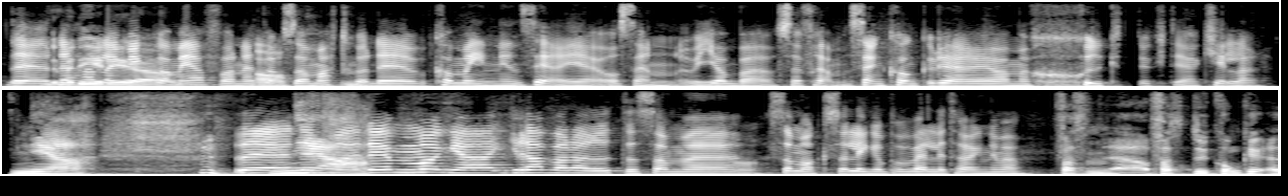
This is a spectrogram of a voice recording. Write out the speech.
Det, det, det är handlar det- mycket om erfarenhet Ja. också av matcher. Mm. Det komma in i en serie och sen jobba sig fram. Sen konkurrerar jag med sjukt duktiga killar. Nja. Det, det, Nja. är, det är många grabbar där ute som, eh, som också ligger på väldigt hög nivå. Fast, Mm. ja, fast du, alltså,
